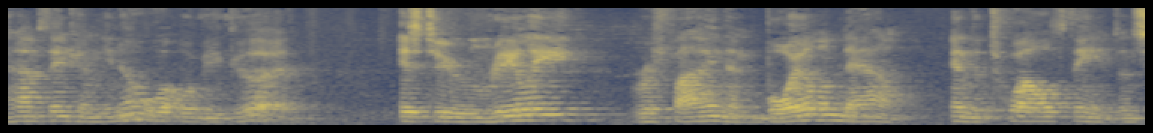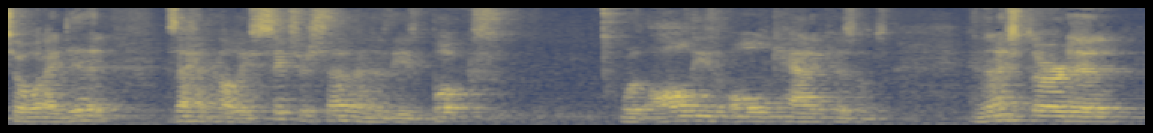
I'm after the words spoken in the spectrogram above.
And I'm thinking, you know what would be good is to really refine them, boil them down in the 12 themes. And so what I did is I had probably six or seven of these books with all these old catechisms. And then I started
